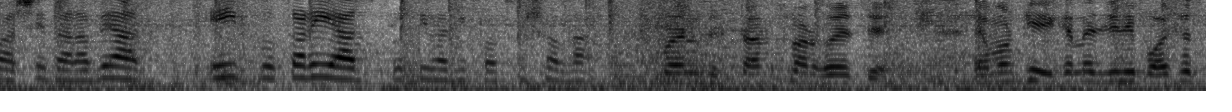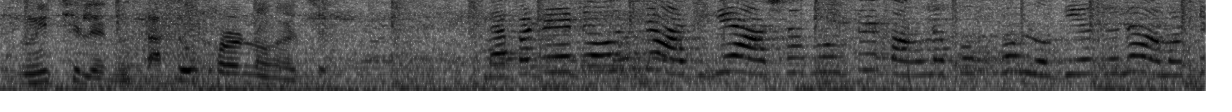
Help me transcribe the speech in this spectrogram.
পাশে দাঁড়াবে আর এই প্রচারেই আজ প্রতিবাদী পথসভা। ট্রান্সফার হয়েছে। এমনকি এখানে যিনি পয়সা নিচ্ছিলেন, তাকেও সরানো হয়েছে। ব্যাপারটা এটা হচ্ছে, আজকে আসা বলতে বাংলা পক্ষ নদিয়া জেলা আমাকে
